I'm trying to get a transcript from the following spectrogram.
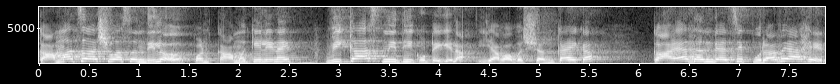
कामाचं आश्वासन दिलं पण कामं केली नाहीत. विकास निधी कुठे गेला? याबाबत शंका आहे का? काळ्या धंद्याचे पुरावे आहेत.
